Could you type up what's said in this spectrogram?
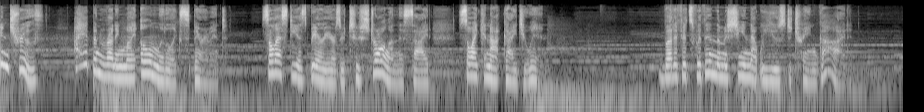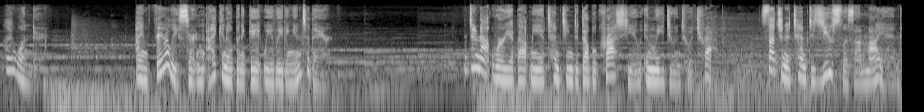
In truth, I have been running my own little experiment. Celestia's barriers are too strong on this side, so I cannot guide you in. But if it's within the machine that we use to train God, I wonder. I'm fairly certain I can open a gateway leading into there. Do not worry about me attempting to double-cross you and lead you into a trap. Such an attempt is useless on my end.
